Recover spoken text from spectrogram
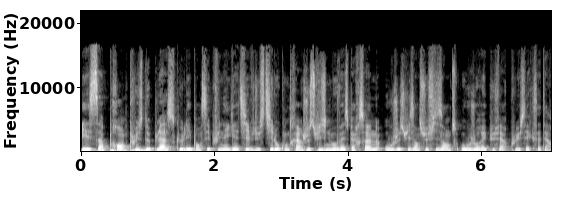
et ça prend plus de place que les pensées plus négatives du style au contraire je suis une mauvaise personne ou je suis insuffisante ou j'aurais pu faire plus etc.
